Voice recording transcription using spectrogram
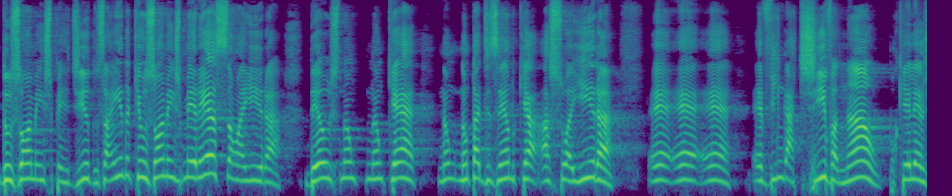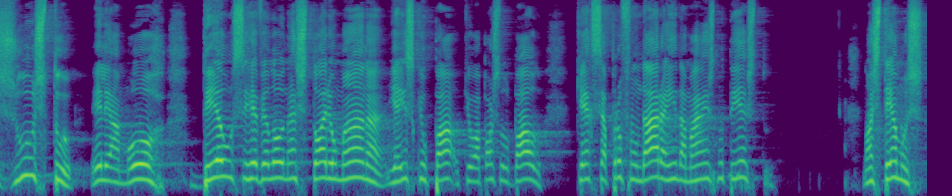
dos homens perdidos, ainda que os homens mereçam a ira. Deus não, não quer, não está dizendo que a, a sua ira é, é, é, é vingativa, não, porque ele é justo, ele é amor. Deus se revelou na história humana, e é isso que o, que o apóstolo Paulo quer se aprofundar ainda mais no texto. Nós temos,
